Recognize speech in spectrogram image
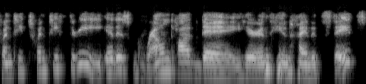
2023. It is Groundhog Day here in the United States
